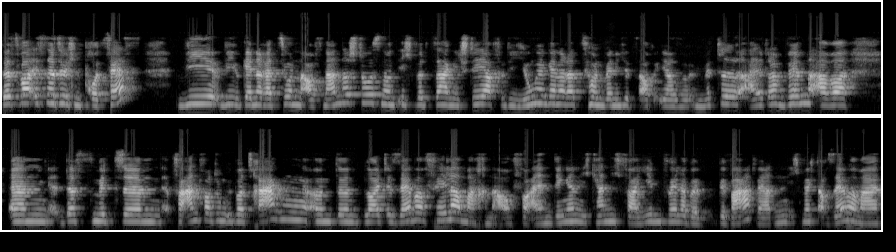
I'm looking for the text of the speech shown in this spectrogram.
das war ist natürlich ein Prozess, wie, wie Generationen aufeinanderstoßen. Und ich würde sagen, ich stehe ja für die junge Generation, wenn ich jetzt auch eher so im Mittelalter bin, aber ähm, das mit ähm, Verantwortung übertragen und, und Leute selber Fehler machen, auch vor allen Dingen. Ich kann nicht vor jedem Fehler be bewahrt werden. Ich möchte auch selber mal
